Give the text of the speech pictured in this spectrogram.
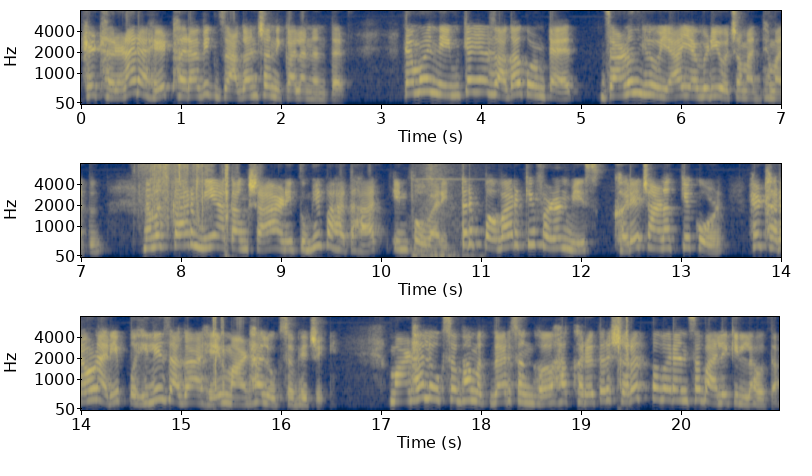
हे ठरणार आहे ठराविक जागांच्या निकालानंतर. त्यामुळे नेमक्या या जागा कोणत्या आहेत? जाणून घेऊया या व्हिडिओच्या माध्यमातून. नमस्कार मी आकांक्षा आणि तुम्ही पाहत आहात इन्फोवारी. तर पवार की फडणवीस खरे चाणक्य कोण? हे ठरवणारी पहिली जागा आहे माढा लोकसभेची. माढा लोकसभा मतदारसंघ हा खरं तर शरद पवारांचा बालेकिल्ला होता.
